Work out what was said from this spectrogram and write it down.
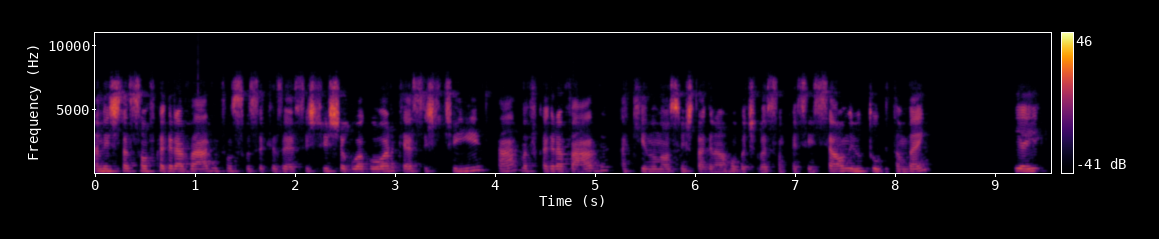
A meditação fica gravada, então se você quiser assistir, chegou agora, quer assistir, tá? Vai ficar gravada aqui no nosso Instagram, arroba ativação consciencial, no YouTube também. E aí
